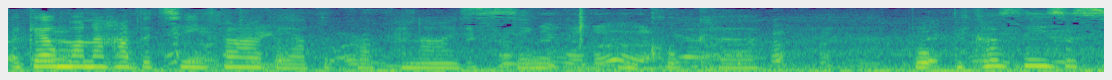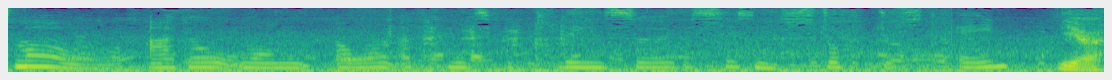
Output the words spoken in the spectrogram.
Again, when I had the T5, I had the proper nice sink and cooker. But because these are small, I don't want. I want everything to be clean services and stuff just in. yeah,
